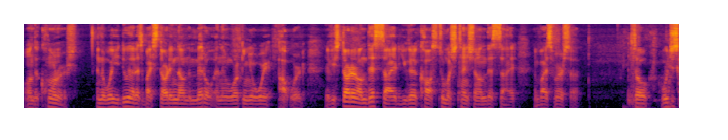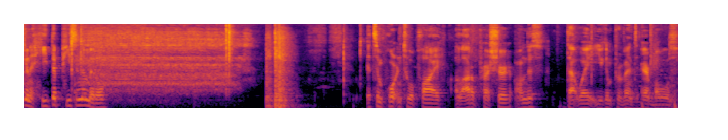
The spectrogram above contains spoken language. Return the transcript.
on the corners. And the way you do that is by starting down the middle and then working your way outward. If you started on this side, you're gonna cause too much tension on this side and vice versa. So we're just gonna heat the piece in the middle. It's important to apply a lot of pressure on this. That way you can prevent air bubbles.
